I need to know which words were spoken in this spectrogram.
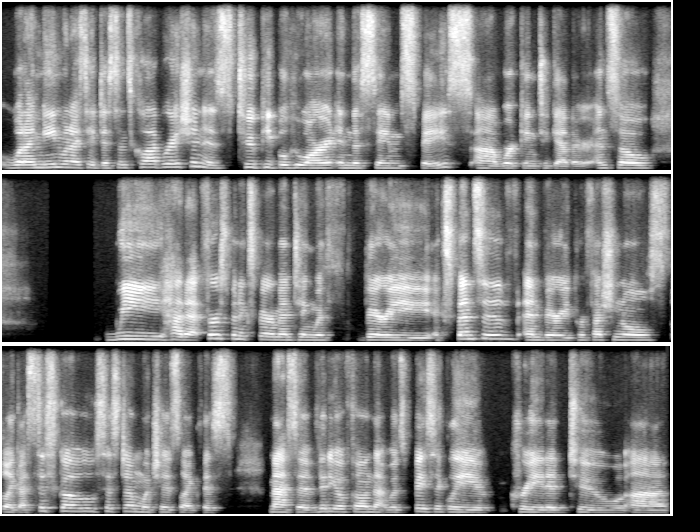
what I mean when I say distance collaboration is two people who aren't in the same space uh, working together. And so we had at first been experimenting with very expensive and very professional, like a Cisco system, which is like this massive video phone that was basically created to uh,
